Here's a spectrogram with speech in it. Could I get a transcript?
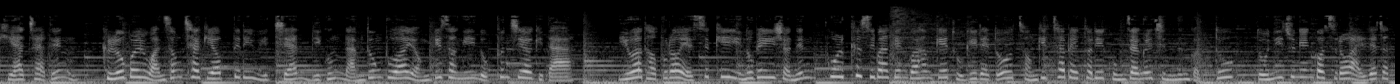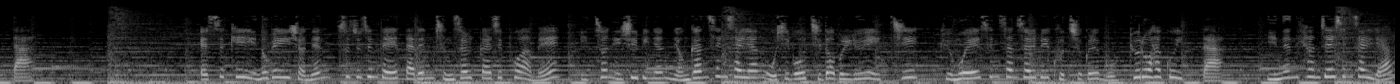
기아차 등 글로벌 완성차 기업들이 위치한 미국 남동부와 연기성이 높은 지역이다. 이와 더불어 SK 이노베이션은 폴크스바겐과 함께 독일에도 전기차 배터리 공장을 짓는 것도 논의 중인 것으로 알려졌다. SK 이노베이션은 수주증대에 따른 증설까지 포함해 2022년 연간 생산량 55GWH 규모의 생산 설비 구축을 목표로 하고 있다. 이는 현재 생산량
